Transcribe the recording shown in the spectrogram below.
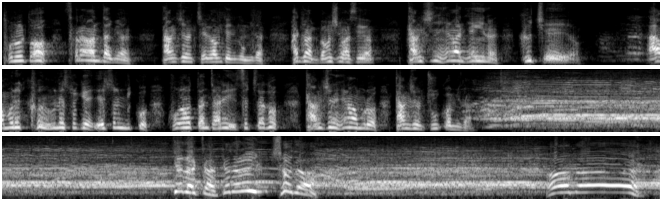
돈을 더 사랑한다면 당신은 제 가운데 있는 겁니다. 하지만 명심하세요. 당신이 행한 행위는 그 죄예요. 아무리 큰 은혜 속에 예수를 믿고 구원했던 자리에 있을지라도 당신의 행함으로 당신은 죽을 겁니다. 깨달자 깨달아 일쳐다 아멘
